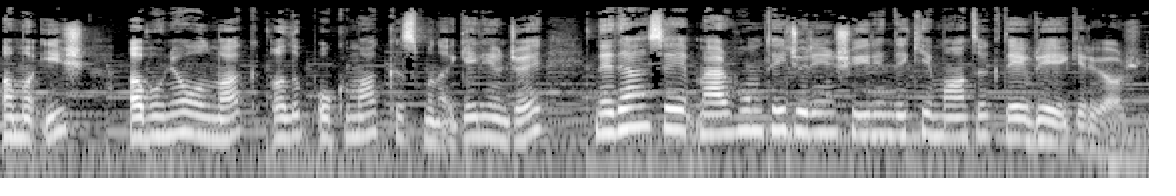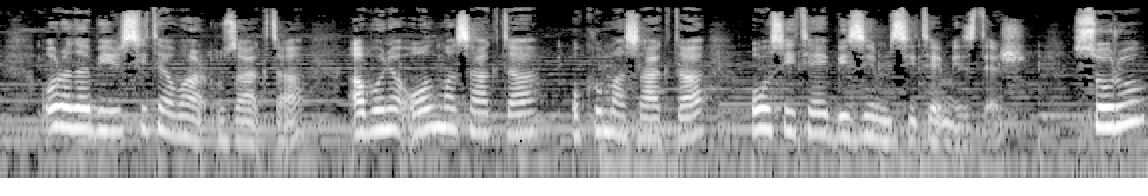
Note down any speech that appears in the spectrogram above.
Ama iş abone olmak, alıp okumak kısmına gelince nedense merhum Tecer'in şiirindeki mantık devreye giriyor. Orada bir site var uzakta, abone olmasak da okumasak da o site bizim sitemizdir. Soru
